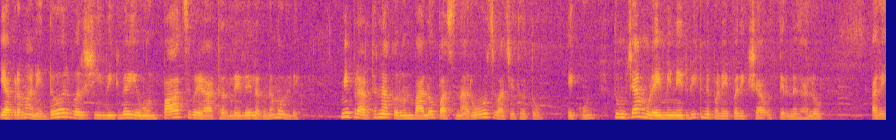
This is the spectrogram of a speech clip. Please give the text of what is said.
याप्रमाणे दरवर्षी विघ्न येऊन पाच वेळा ठरलेले लग्न मोडले. मी प्रार्थना करून बालोपासना रोज वाचत होतो. एकूण तुमच्यामुळे मी निर्विघ्नपणे परीक्षा उत्तीर्ण झालो. अरे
